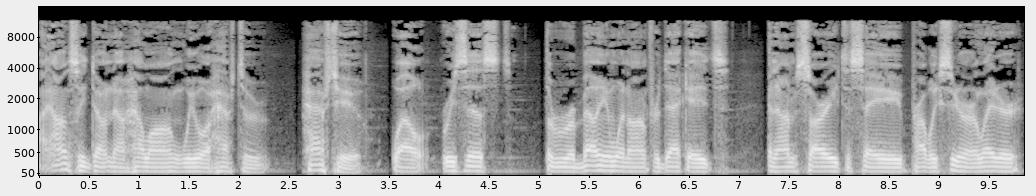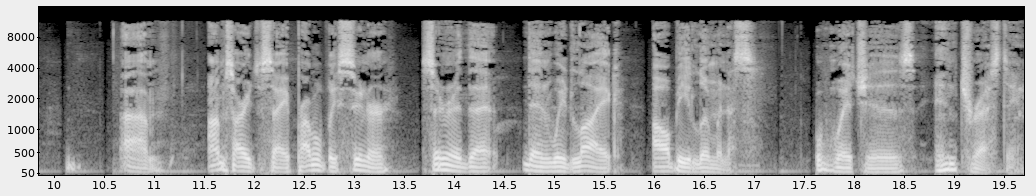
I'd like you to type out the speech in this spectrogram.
I honestly don't know how long we will have to have to well resist. The rebellion went on for decades, and I'm sorry to say, probably sooner or later. Um, I'm sorry to say, probably sooner, sooner than than we'd like. I'll be luminous, which is interesting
